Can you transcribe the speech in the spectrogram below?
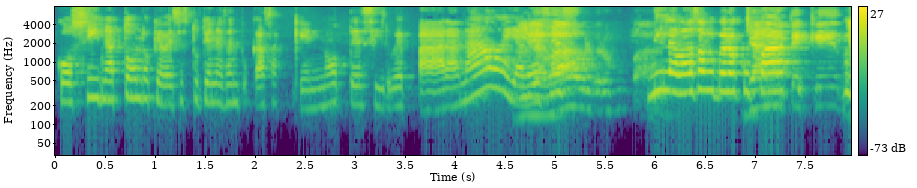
cocina, todo lo que a veces tú tienes en tu casa que no te sirve para nada y a Ni veces la vas a volver a ocupar. ni la vas a volver a Ya ocupar. no te quedas.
